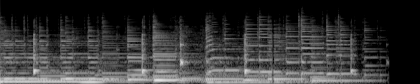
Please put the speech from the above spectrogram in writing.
Música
